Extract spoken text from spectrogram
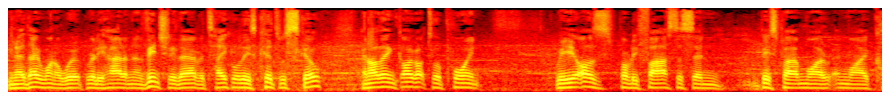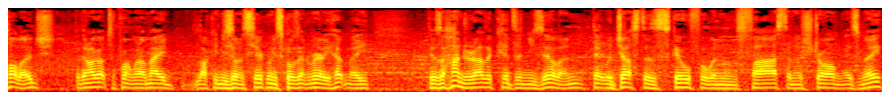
you know, they want to work really hard, and eventually they overtake all these kids with skill. And I think I got to a point where I was probably fastest and best player in my, in my college, but then I got to a point where I made, like in New Zealand secondary schools, and it really hit me. There was a hundred other kids in New Zealand that were just as skillful and fast and as strong as me.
